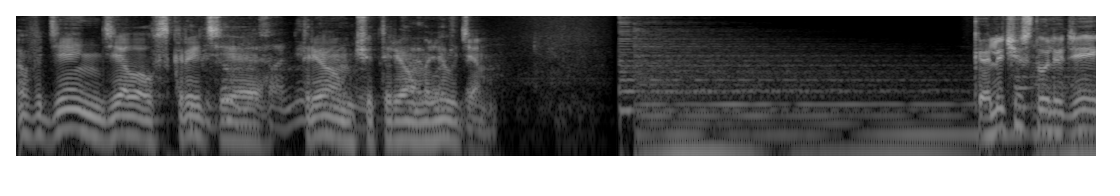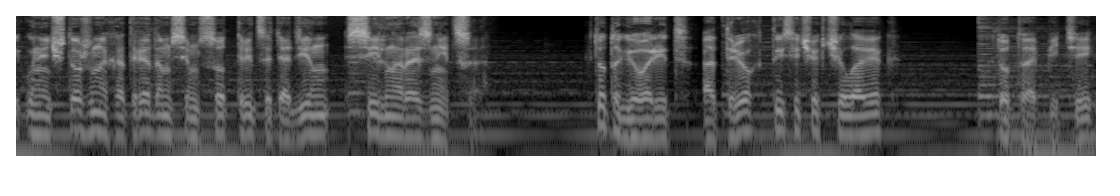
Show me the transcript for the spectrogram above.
В день делал вскрытие трем-четырем людям. Количество людей, уничтоженных отрядом 731, сильно разнится. Кто-то говорит о трех тысячах человек, кто-то о пяти,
